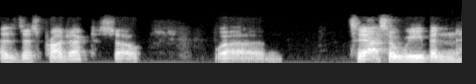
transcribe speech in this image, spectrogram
as this project. So, uh, so yeah, so we've been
